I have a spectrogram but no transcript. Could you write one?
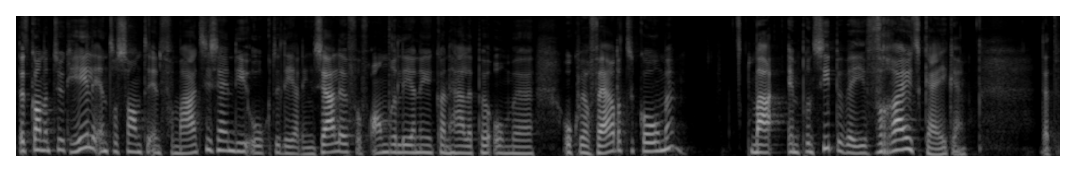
Dat kan natuurlijk hele interessante informatie zijn die ook de leerling zelf of andere leerlingen kan helpen om eh, ook weer verder te komen. Maar in principe wil je vooruitkijken. Dat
